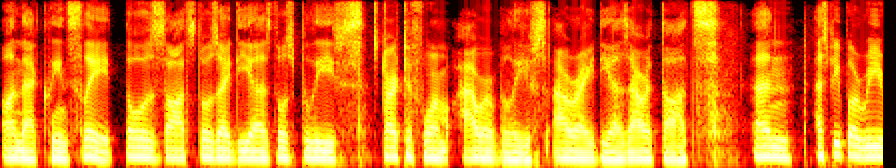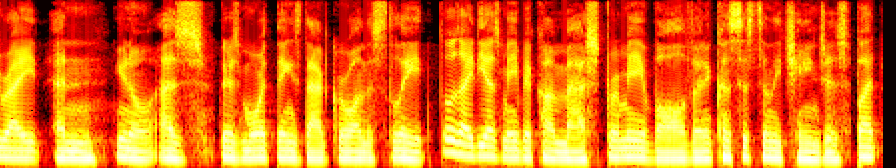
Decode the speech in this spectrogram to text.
on that clean slate, those thoughts, those ideas, those beliefs start to form our beliefs, our ideas, our thoughts. And as people rewrite and, you know, as there's more things that grow on the slate, those ideas may become meshed or may evolve and it consistently changes. But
